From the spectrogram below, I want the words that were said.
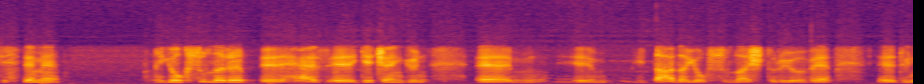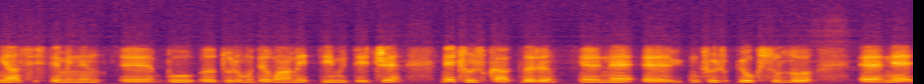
sistemi yoksulları e, her e, geçen gün e, e, daha da yoksullaştırıyor ve e, dünya sisteminin e, bu e, durumu devam ettiği müddetçe ne çocuk hakları ne çocuk yoksulluğu ne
